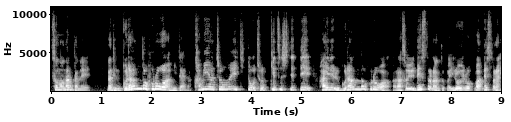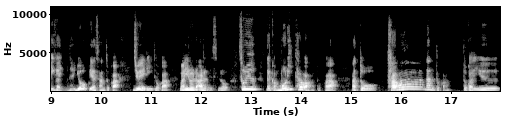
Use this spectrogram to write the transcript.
そのなんかね、なんていうの、グランドフロアみたいな、神谷町の駅と直結してて入れるグランドフロアから、そういうレストランとかいろいろ、まあレストラン以外にもね、洋服屋さんとか、ジュエリーとか、まあいろいろあるんですけど、そういうなんか森タワーとか、あと、タワーなんとかとかいう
